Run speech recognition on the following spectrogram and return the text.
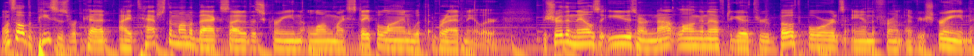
Once all the pieces were cut, I attached them on the back side of the screen along my staple line with a brad nailer. Be sure the nails that you use are not long enough to go through both boards and the front of your screen.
